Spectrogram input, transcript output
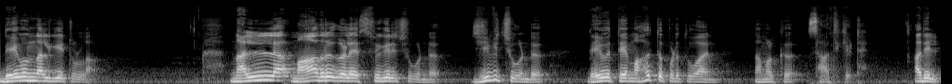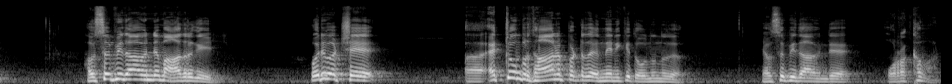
ദൈവം നൽകിയിട്ടുള്ള നല്ല മാതൃകളെ സ്വീകരിച്ചുകൊണ്ട് ജീവിച്ചുകൊണ്ട് ദൈവത്തെ മഹത്വപ്പെടുത്തുവാൻ നമ്മൾക്ക് സാധിക്കട്ടെ. അതിൽ ഔസപിതാവിന്റെ മാതൃകയിൽ ഒരുപക്ഷെ ഏറ്റവും പ്രധാനപ്പെട്ടത് എന്ന് എനിക്ക് തോന്നുന്നത് യൗസപിതാവിന്റെ ഉറക്കമാണ്.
